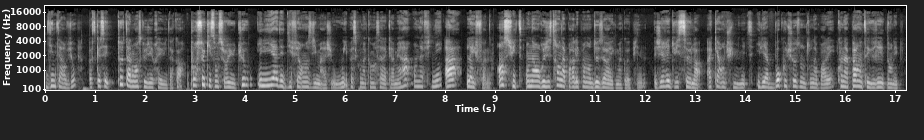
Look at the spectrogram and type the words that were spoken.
d'interviews parce que c'est totalement ce que j'ai prévu, d'accord? Pour ceux qui sont sur YouTube, il y a des différences d'image. Oui, parce qu'on a commencé à la caméra, on a fini à l'iPhone. Ensuite, on a enregistré, on a parlé pendant deux heures avec ma copine. J'ai réduit cela à 48 minutes. Il y a beaucoup de choses dont on a parlé qu'on n'a pas intégré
